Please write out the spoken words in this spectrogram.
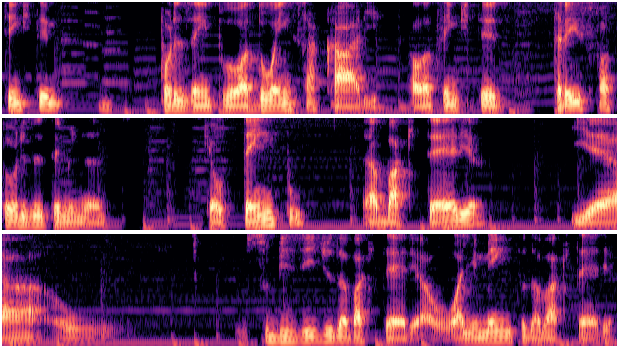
Tem que ter, por exemplo, a doença cárie, ela tem que ter três fatores determinantes, que é o tempo, é a bactéria e é a- o, o subsídio da bactéria, o alimento da bactéria.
